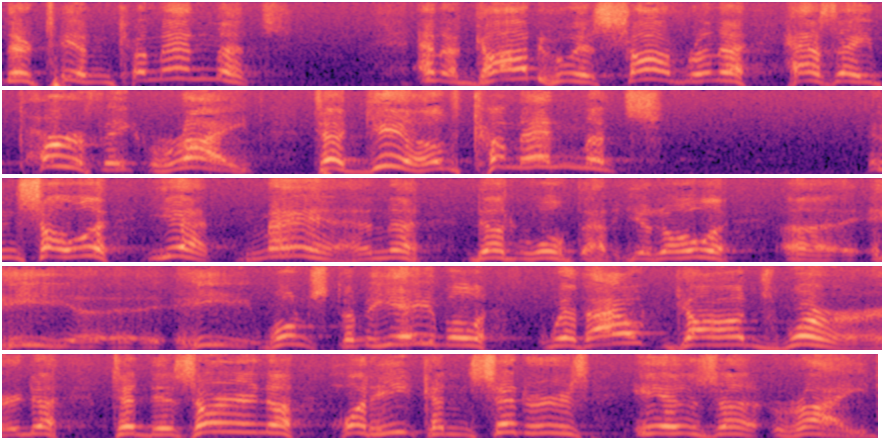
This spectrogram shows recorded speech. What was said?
They're ten commandments. And a God who is sovereign eh, has a perfect right to give commandments. And so, uh, yet, man doesn't want that. You know, uh, he, uh, he wants to be able, without God's word, to discern what he considers is uh, right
